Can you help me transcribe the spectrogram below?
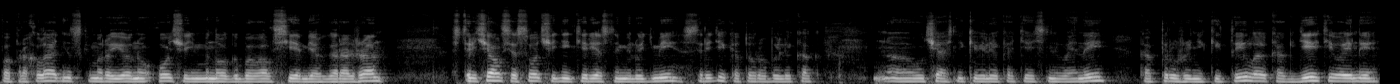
по Прохладинскому району, очень много бывал в семьях горожан, встречался с очень интересными людьми, среди которых были как э, участники Великой Отечественной войны, как труженики тыла, как дети войны.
